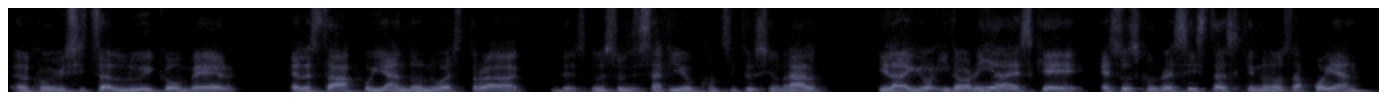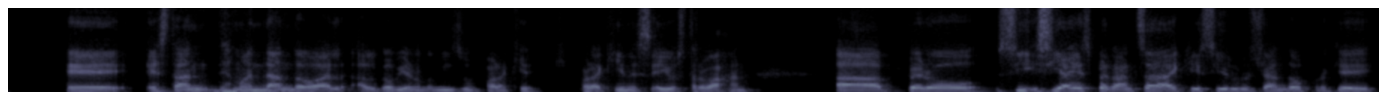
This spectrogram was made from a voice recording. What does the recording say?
el congresista Luis Gomer, está apoyando nuestra, nuestro desafío constitucional. Y la ironía es que esos congresistas que nos apoyan eh, están demandando al, gobierno mismo para, que, para quienes ellos trabajan. Ah, pero sí, sí hay esperanza, hay que seguir luchando porque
